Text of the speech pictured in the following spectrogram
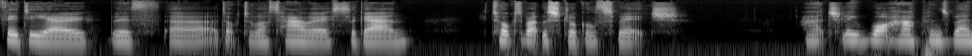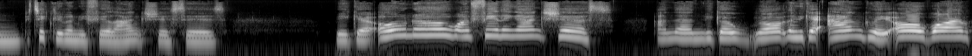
video with uh, Dr. Russ Harris again. He talks about the struggle switch. Actually, what happens when, particularly when we feel anxious, is we go, "Oh no, I'm feeling anxious," and then we go, oh, then we get angry. Oh, why I'm,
